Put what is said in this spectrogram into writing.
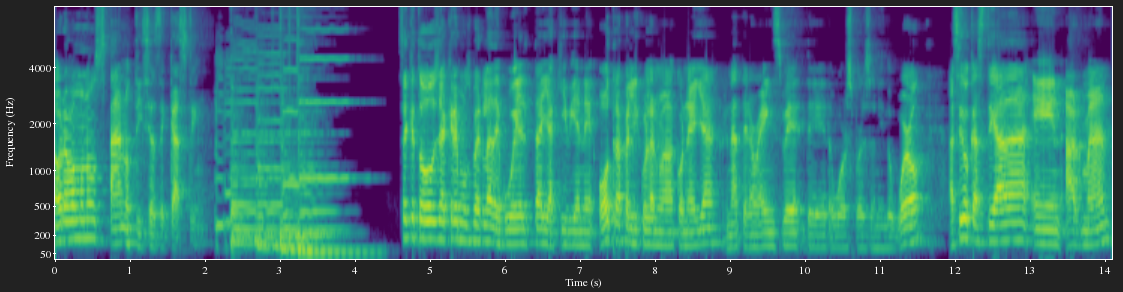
Ahora vámonos a noticias de casting. Sé que todos ya queremos verla de vuelta y aquí viene otra película nueva con ella, Renate Reinsve de The Worst Person in the World. Ha sido casteada en Armand,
